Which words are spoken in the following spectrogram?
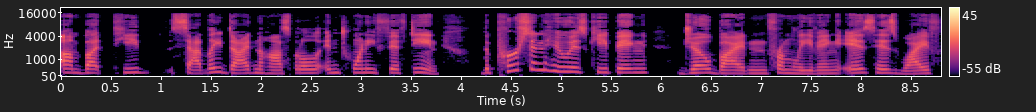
Um, but he sadly died in a hospital in 2015. The person who is keeping Joe Biden from leaving is his wife,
